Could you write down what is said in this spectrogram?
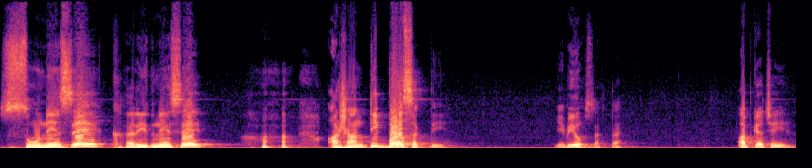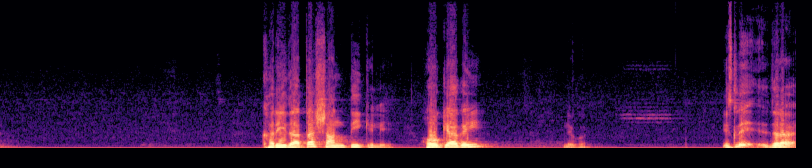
सोने से, खरीदने से अशांति बढ़ सकती है। ये भी हो सकता है। अब क्या चाहिए? खरीदाता शांति के लिए। हो क्या गई? देखो। इसलिए जरा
